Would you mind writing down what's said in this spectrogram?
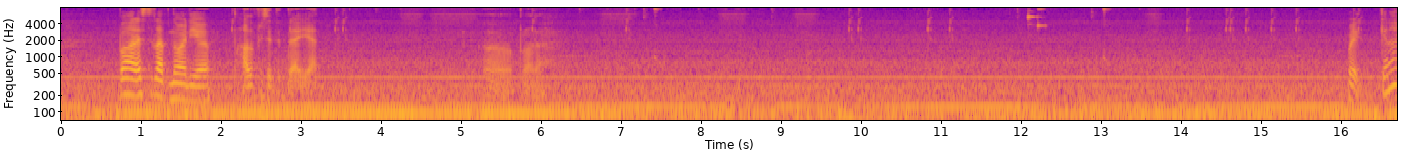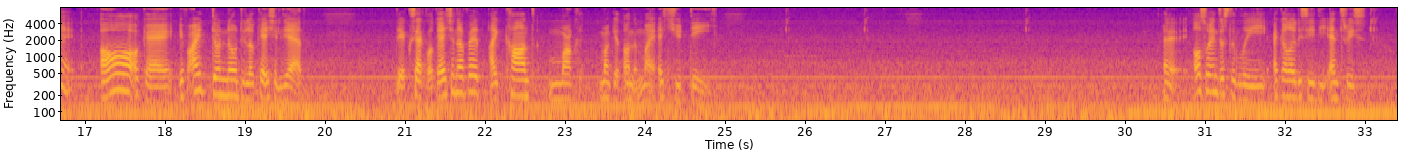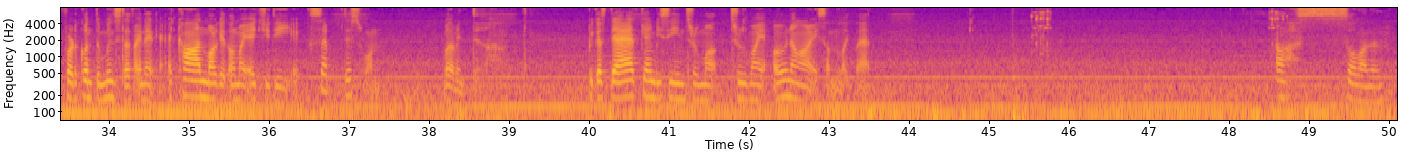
But I still have no idea how to visit it there yet. Oh, brother. Wait, can I? Oh, okay. If I don't know the location yet, the exact location of it, I can't mark mark it on my HUD. And also interestingly, I can only see the entries for the quantum moon stuff, and I, I can't mark it on my HUD except this one. Well, I mean, duh. because that can be seen through my through my own eyes, something like that. Ah, London.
